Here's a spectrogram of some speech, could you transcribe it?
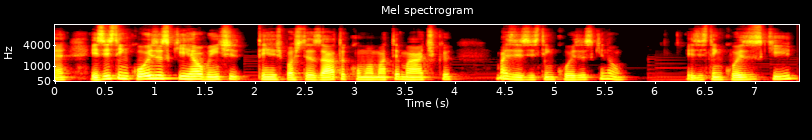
Né? Existem coisas que realmente têm resposta exata, como a matemática, mas existem coisas que não. Existem coisas que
